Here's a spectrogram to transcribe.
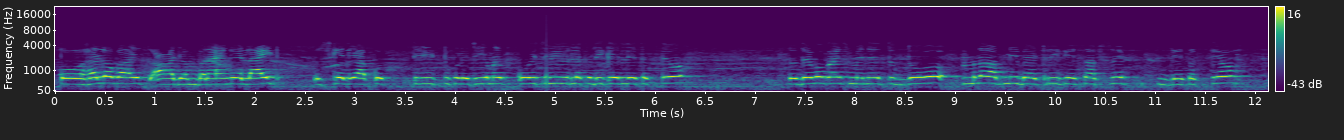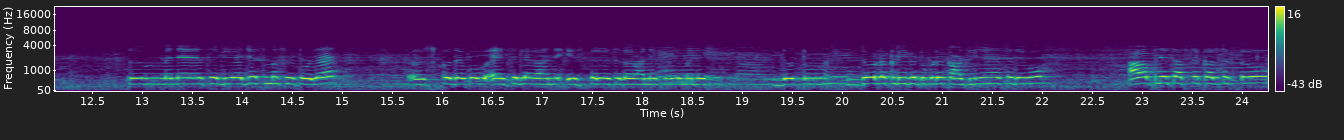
तो हेलो गाइस आज हम बनाएँगे लाइट उसके लिए आपको तीन टुकड़े चाहिए मतलब कोई सी भी लकड़ी के ले सकते हो। तो देखो गाइस मैंने तो दो मतलब अपनी बैटरी के हिसाब से ले सकते हो। तो मैंने ऐसे लिया जो इसमें फिट हो जाए। उसको देखो, ऐसे लगाने, इस तरह से लगाने के लिए मैंने दो दो लकड़ी के टुकड़े काट लिए हैं ऐसे देखो। आप अपने हिसाब से कर सकते हो।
